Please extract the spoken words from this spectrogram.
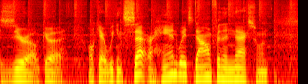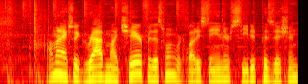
zero. Good. Okay, we can set our hand weights down for the next one. I'm gonna actually grab my chair for this one where Claudia's staying in her seated position.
